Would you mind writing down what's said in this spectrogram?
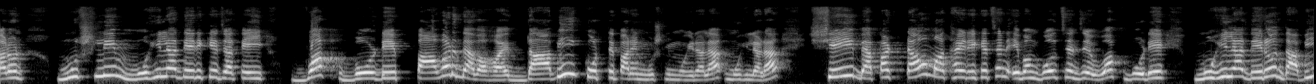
কারণ মুসলিম মহিলাদেরকে যাতে এই ওয়াক বোর্ডে পাওয়ার দেওয়া হয়, দাবি করতে পারেন মুসলিম মহিলারা মহিলারা, সেই ব্যাপারটাও মাথায় রেখেছেন এবং বলছেন যে ওয়াক বোর্ডে মহিলাদেরও দাবি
